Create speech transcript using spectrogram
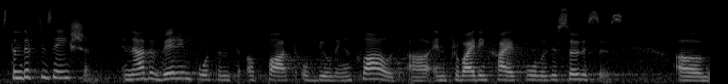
Standardization another very important uh, part of building a cloud uh, and providing higher quality services. Um,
